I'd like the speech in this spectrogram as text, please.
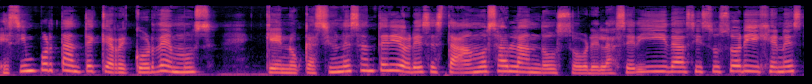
Es importante que recordemos que en ocasiones anteriores estábamos hablando sobre las heridas y sus orígenes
